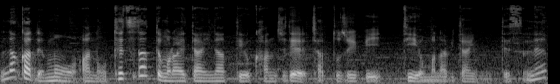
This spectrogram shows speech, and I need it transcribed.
中でもあの手伝ってもらいたいなっていう感じでチャット GPT を学びたいんですね。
